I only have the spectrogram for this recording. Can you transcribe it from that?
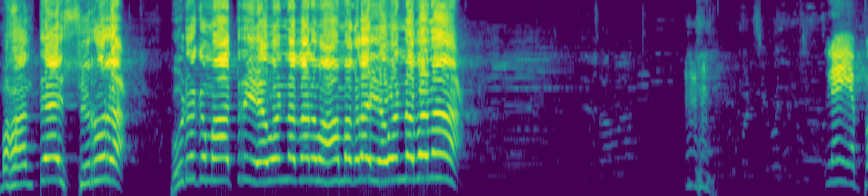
ಮಹಾಂತೆ ಸಿರುರ ಹುಡುಗ ಮಾತ್ರ ಯವಣ್ಣದಾನ ಆ ಮಗಳ ಯವಣ್ಣದಾನ ಲೇ ಯಪ್ಪ.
